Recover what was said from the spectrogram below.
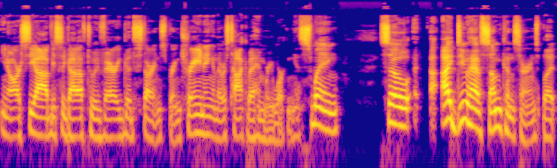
you know, Arcia obviously got off to a very good start in spring training, and there was talk about him reworking his swing. So I do have some concerns, but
